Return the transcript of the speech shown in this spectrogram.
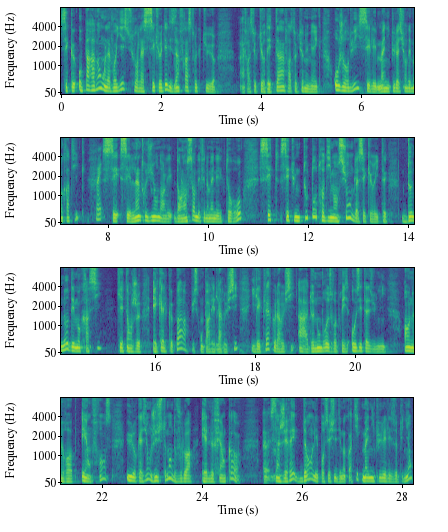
c'est qu'auparavant, on la voyait sur la sécurité des infrastructures infrastructure d'État, infrastructure numérique. Aujourd'hui, c'est les manipulations démocratiques, c'est l'intrusion dans l'ensemble des phénomènes électoraux, c'est une toute autre dimension de la sécurité de nos démocraties qui est en jeu. Et quelque part, puisqu'on parlait de la Russie, il est clair que la Russie a, à de nombreuses reprises, aux États-Unis, en Europe et en France, eu l'occasion justement de vouloir, et elle le fait encore, euh, s'ingérer dans les processus démocratiques, manipuler les opinions.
